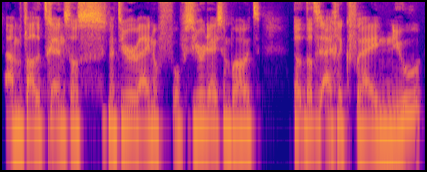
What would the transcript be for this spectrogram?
aan bepaalde trends als natuurwijn of, of zuurdezenbrood. Dat, dat is eigenlijk vrij nieuw.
